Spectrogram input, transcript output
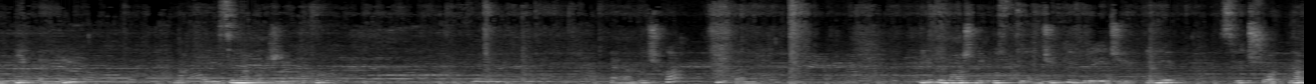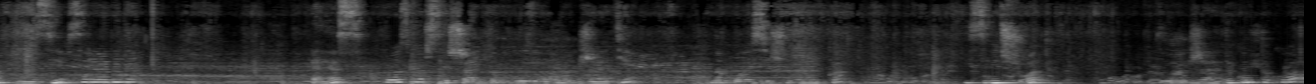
M і L. На флісі, на манжетиках. Емочка і L. І домашні костюмчики, бриджі і світшот на флісі всередині. S розмір з кишеньками внизу на манжеті. На поясі шнурівка. І світшот манжетиком також.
